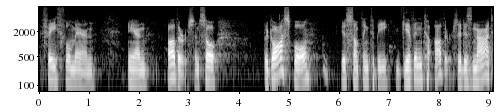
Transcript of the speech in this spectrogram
faithful men, and others. And so the gospel is something to be given to others. It is not,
